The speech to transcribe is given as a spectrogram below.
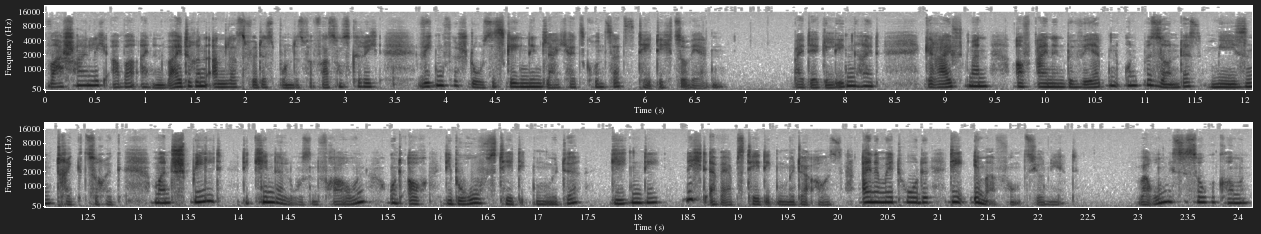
Wahrscheinlich aber einen weiteren Anlass für das Bundesverfassungsgericht, wegen Verstoßes gegen den Gleichheitsgrundsatz tätig zu werden. Bei der Gelegenheit greift man auf einen bewährten und besonders miesen Trick zurück. Man spielt die kinderlosen Frauen und auch die berufstätigen Mütter gegen die nicht erwerbstätigen Mütter aus. Eine Methode, die immer funktioniert. Warum ist es so gekommen?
